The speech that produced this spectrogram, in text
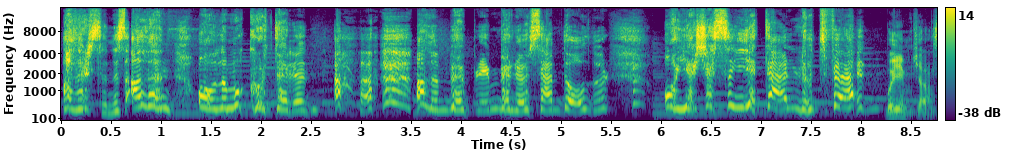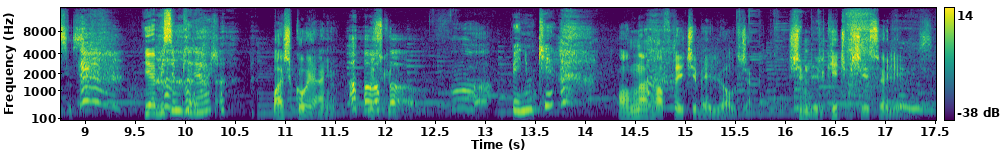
Alırsınız alın. Oğlumu kurtarın. alın böbreğimi ben ölsem de olur. O yaşasın yeter lütfen. Bu imkansız. Ya bizimkiler? Baş koyan yok. Üzgün. Benimki? Onlar hafta içi belli olacak. Şimdilik hiçbir şey söyleyemeyiz.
